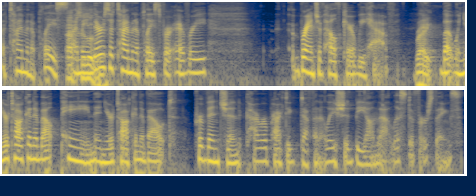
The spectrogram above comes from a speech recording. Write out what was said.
a time and a place. Absolutely. i mean there's a time and a place for every branch of healthcare we have. Right. but when you're talking about pain and you're talking about prevention chiropractic definitely should be on that list of first things.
